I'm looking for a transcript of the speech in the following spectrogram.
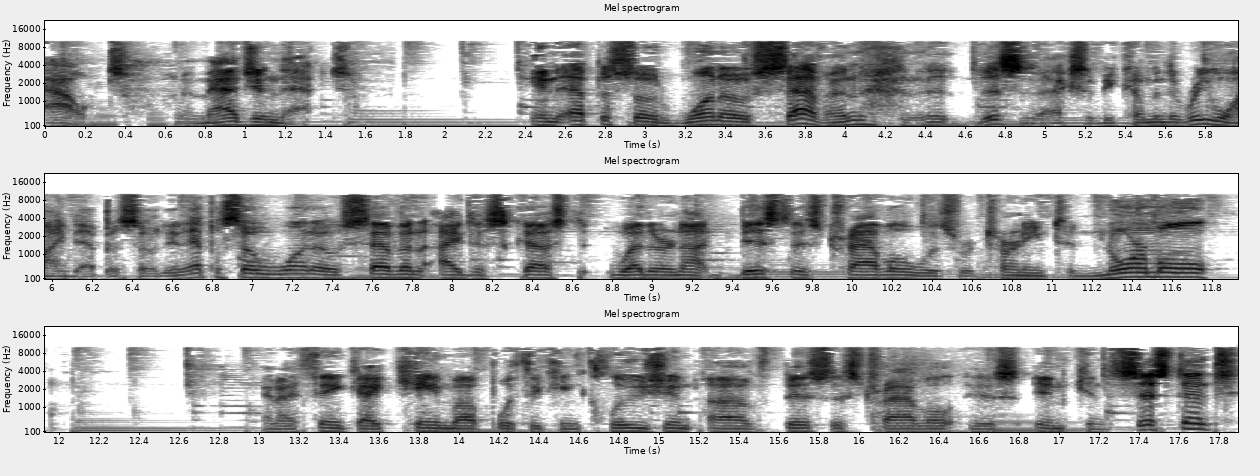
out. Imagine that in episode 107, this is actually becoming the rewind episode. In episode 107, I discussed whether or not business travel was returning to normal. And I think I came up with the conclusion of business travel is inconsistent.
